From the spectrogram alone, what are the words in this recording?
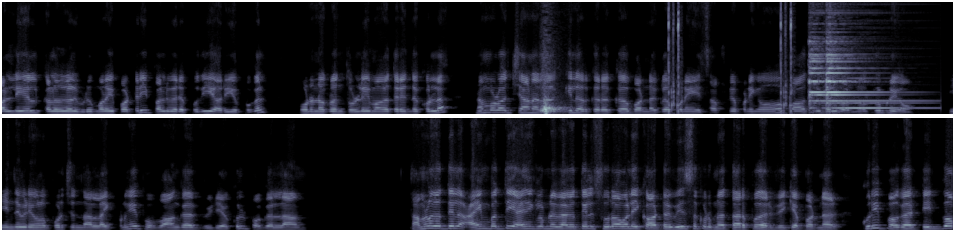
பள்ளிகள் கல்லூரிகள் விடுமுறை பற்றி பல்வேறு புதிய அறிவிப்புகள் உடனுக்குடன் துல்லியமாக தெரிந்து கொள்ள நம்மளோட சேனலை கீழே இருக்கிற பட்டனை கிளிக் பண்ணி சப்ஸ்கிரைப் பண்ணிக்கோங்க. பார்த்து பண்ணிக்கோங்க. இந்த வீடியோ உங்களுக்கு பிடிச்சிருந்தா லைக் பண்ணுங்க. இப்போ வாங்க வீடியோக்குள் போகலாம். தமிழகத்தில் ஐம்பத்தி ஐந்து கிலோமீட்டர் வேகத்தில் சூறாவளி காற்று வீசக்கூடும் என தற்போது அறிவிக்கப்பட்டனர். குறிப்பாக டிட்வா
